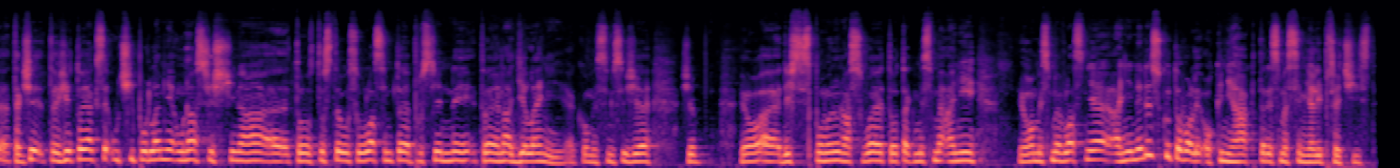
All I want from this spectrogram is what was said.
Eh, takže, takže to, jak se učí podle mě u nás čeština, eh, to, to s tebou souhlasím, to je prostě ne, to je na dělení. Jako myslím si, že, že jo, a když si vzpomenu na svoje to, tak my jsme ani Jo, my jsme vlastně ani nediskutovali o knihách, které jsme si měli přečíst.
